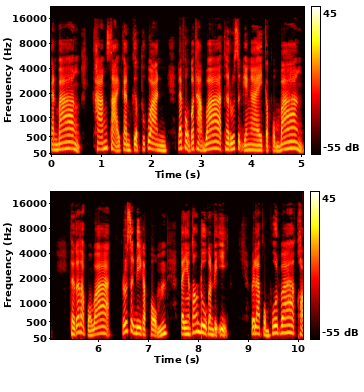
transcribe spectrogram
กันบ้าง ค้างสายกันเกือบทุกวัน และผมก็ถามว่าเธอรู้สึกยังไงกับผมบ้าง เธอก็ตอบผมว่ารู้สึกดีกับผม แต่ยังต้องดูกันไปอีก เวลาผมพูดว่าขอ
